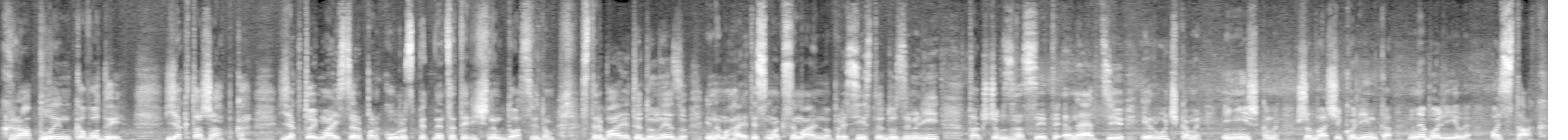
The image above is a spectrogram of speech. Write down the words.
краплинка води, як та жабка, як той майстер паркуру з 15-річним досвідом. Стрибаєте донизу і намагаєтесь максимально присісти до землі, так, щоб згасити енерцію і ручками, і ніжками, щоб ваші колінка не боліли. Ось так.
